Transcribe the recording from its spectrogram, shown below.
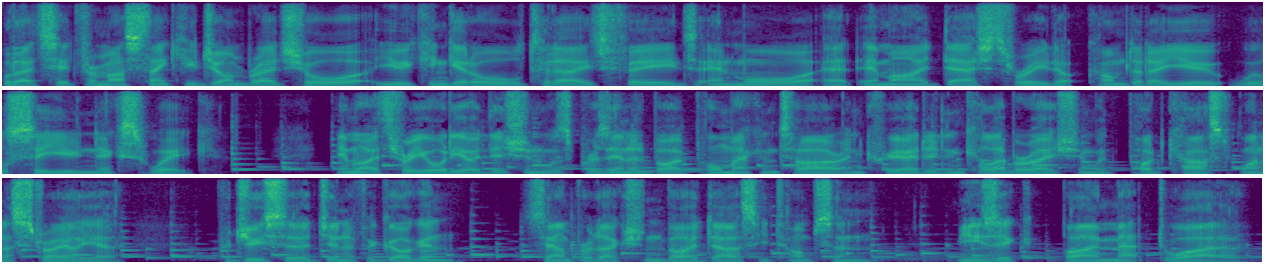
Well, that's it from us. Thank you, Jon Bradshaw. You can get all today's feeds and more at mi-3.com.au. We'll see you next week. MI3 Audio Edition was presented by Paul McIntyre and created in collaboration with Podcast One Australia. Producer Jennifer Goggin. Sound production by Darcy Thompson. Music by Matt Dwyer.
